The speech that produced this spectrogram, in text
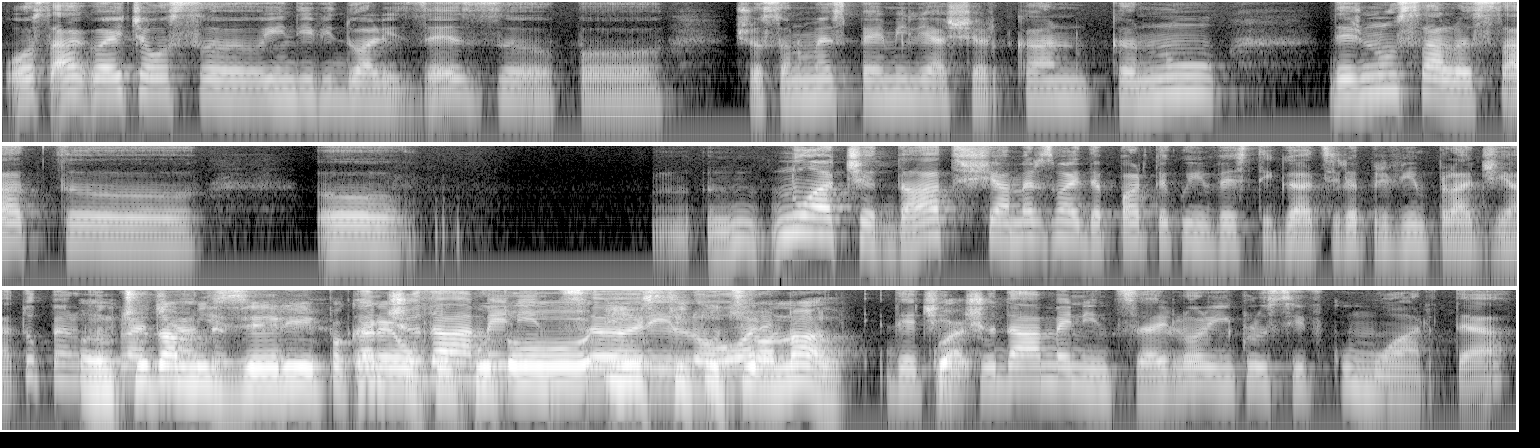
o să, aici o să individualizez uh, pe și o să numesc pe Emilia Șercan că nu, deci nu s-a lăsat, uh, uh, nu a cedat și a mers mai departe cu investigațiile privind plagiatul. Pentru în că ciuda plagiatul, mizeriei pe care au făcut-o instituțional. Deci în ciuda amenințărilor, inclusiv cu moartea,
